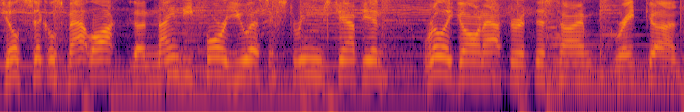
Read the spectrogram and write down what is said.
Jill Sickles Matlock, the 94 U.S. Extremes champion, really going after it this time. Great guns.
